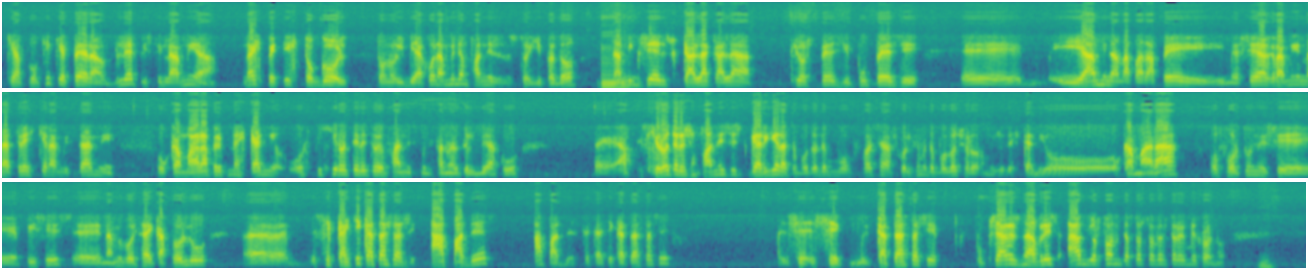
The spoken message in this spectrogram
Και από εκεί και πέρα βλέπεις τη Λαμία να έχει πετύχει τον γκολ, τον Ολυμπιακό να μην εμφανίζεται στο γήπεδο, να μην ξέρεις καλά καλά ποιος παίζει, πού παίζει, ε, η άμυνα να παραπέει, η μεσαία γραμμή να τρέχει και να μην φτάνει. Ο Καμαρά πρέπει να έχει κάνει όχι τη χειρότερη του εμφάνιση με τη φανέλα του Ολυμπιακού. Ε, από τις χειρότερες εμφανίσεις στην καριέρα του από τότε που αποφάσισε να ασχοληθεί με το ποδόσφαιρο νομίζω ότι έχει κάνει ο, ο Καμαρά. Ο Φορτούνης ε, επίσης ε, να μην βοηθάει καθόλου. Ε, σε κακή κατάσταση άπαντες, άπαντες σε κακή κατάσταση. Σε, σε κατάσταση που ψάχνεις να βρεις αν διορθώνεται αυτό στο δεύτερο ημίχρονο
